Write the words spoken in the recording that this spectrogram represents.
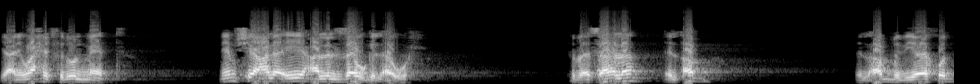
يعني واحد في دول مات. نمشي على إيه؟ على الزوج الأول. تبقى سهلة؟ الأب. الأب بياخد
